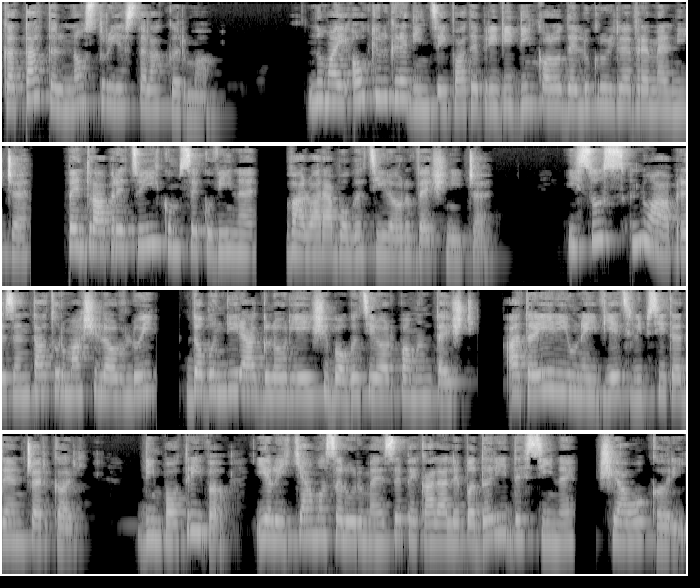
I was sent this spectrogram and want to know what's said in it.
că Tatăl nostru este la cârmă. Numai ochiul credinței poate privi dincolo de lucrurile vremelnice pentru a prețui cum se cuvine valoarea bogăților veșnice. Isus nu a prezentat urmașilor lui dobândirea gloriei și bogăților pământești, a trăirii unei vieți lipsite de încercări. Din potrivă, el îi cheamă să-l urmeze pe calea lepădării de sine și a ocării.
